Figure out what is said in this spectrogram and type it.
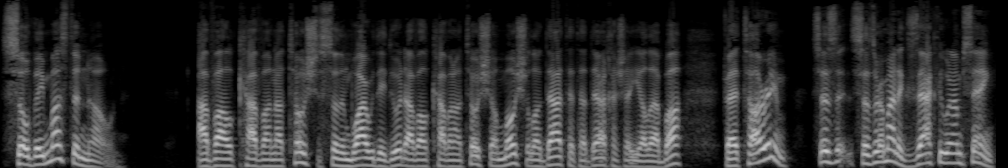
So they must have known. Aval kavanatosha. So then why would they do it? Aval kavanatosha Moshe ladat. Says, says the Ramban exactly what I'm saying.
